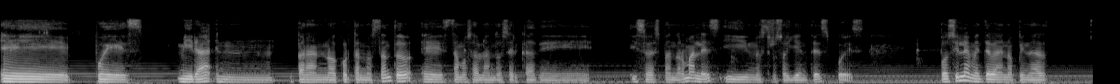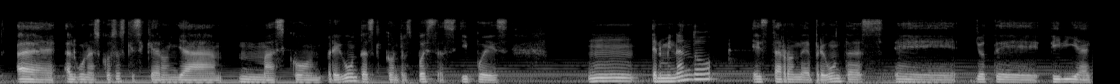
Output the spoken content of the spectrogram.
Eh, pues mira, para no acortarnos tanto, eh, estamos hablando acerca de historias paranormales y nuestros oyentes, pues posiblemente van a opinar eh, algunas cosas que se quedaron ya más con preguntas que con respuestas. Y pues, mm, terminando esta ronda de preguntas, eh, yo te diría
